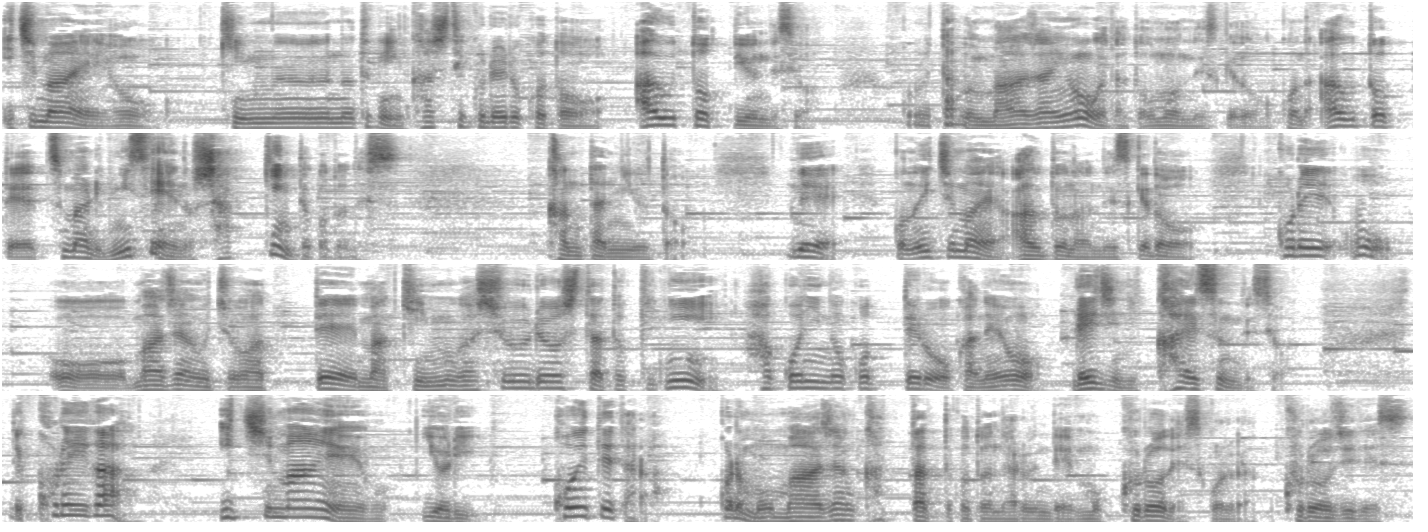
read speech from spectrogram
1万円を勤務の時に貸してくれることをアウトって言うんですよ。これ多分麻雀用語だと思うんですけどこのアウトってつまり店への借金ってことです。簡単に言うと。でこの1万円アウトなんですけどこれを麻雀打ち終わって、まあ、勤務が終了した時に箱に残ってるお金をレジに返すんですよ。でこれが1万円より超えてたらこれもう麻雀買ったってことになるんでもう黒です。これは。黒字です。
